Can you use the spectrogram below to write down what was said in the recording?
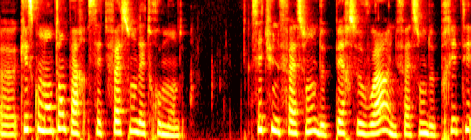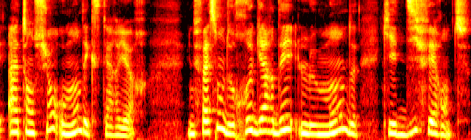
euh, qu'est-ce qu'on entend par cette façon d'être au monde? C'est une façon de percevoir, une façon de prêter attention au monde extérieur, une façon de regarder le monde qui est différente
